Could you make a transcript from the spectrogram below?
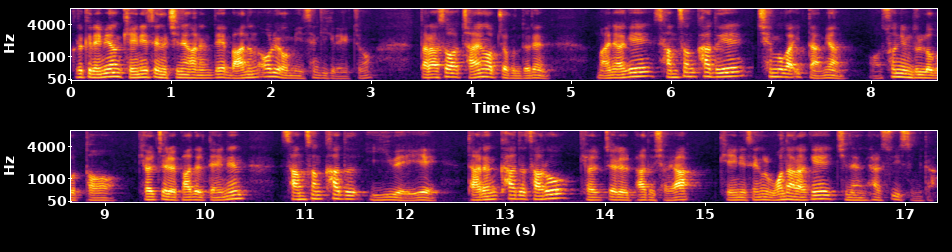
그렇게 되면 개인회생을 진행하는데 많은 어려움이 생기게 되겠죠. 따라서 자영업자분들은 만약에 삼성카드에 채무가 있다면 어, 손님들로부터 결제를 받을 때에는 삼성카드 이외에 다른 카드사로 결제를 받으셔야 개인회생을 원활하게 진행할 수 있습니다.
